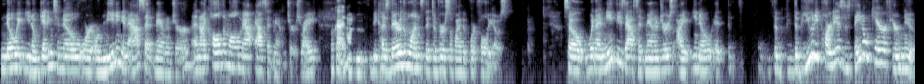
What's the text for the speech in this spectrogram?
knowing, you know, getting to know or, or meeting an asset manager, and I call them all ma- asset managers, right? Okay. Um, because they're the ones that diversify the portfolios. So when I meet these asset managers, I, you know, it, the, the beauty part is, is they don't care if you're new.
